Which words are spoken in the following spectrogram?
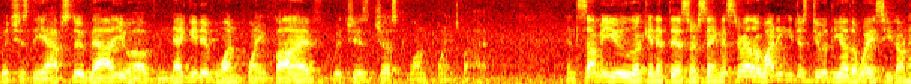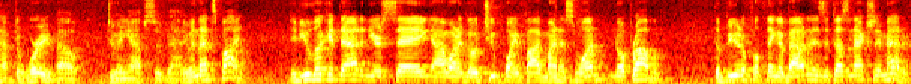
which is the absolute value of negative 1.5, which is just 1.5. And some of you looking at this are saying, Mr. Miller, why don't you just do it the other way so you don't have to worry about doing absolute value? And that's fine. If you look at that and you're saying, I want to go 2.5 minus 1, no problem. The beautiful thing about it is it doesn't actually matter.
